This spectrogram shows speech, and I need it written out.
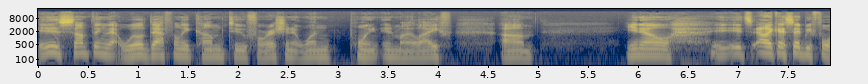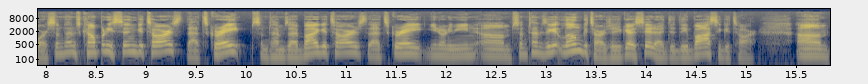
It is something that will definitely come to fruition at one point in my life. Um, you know, it's like I said before. Sometimes companies send guitars, that's great. Sometimes I buy guitars, that's great. You know what I mean? Um, sometimes I get loan guitars, as you guys said. I did the Bossy guitar. Um,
